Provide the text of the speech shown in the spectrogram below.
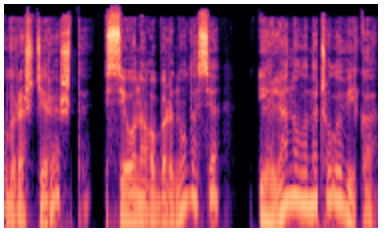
Врешті-решт, Сіона обернулася і глянула на чоловіка.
